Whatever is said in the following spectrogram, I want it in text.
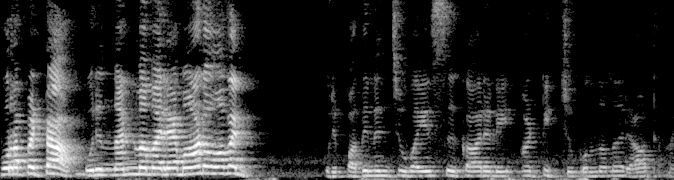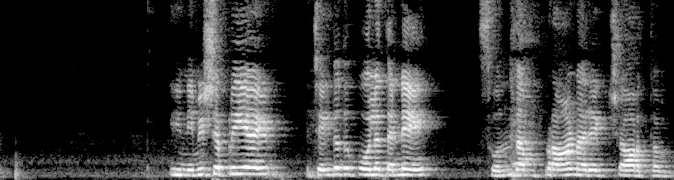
പുറപ്പെട്ട ഒരു നന്മ മരമാണോ അവൻ? ഒരു പതിനഞ്ചു വയസ്സുകാരനെ അടിച്ചു കൊന്ന നരാധമൻ. ഈ നിമിഷപ്രിയ ചെയ്തതുപോലെ തന്നെ സ്വന്തം പ്രാണരക്ഷാർത്ഥം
